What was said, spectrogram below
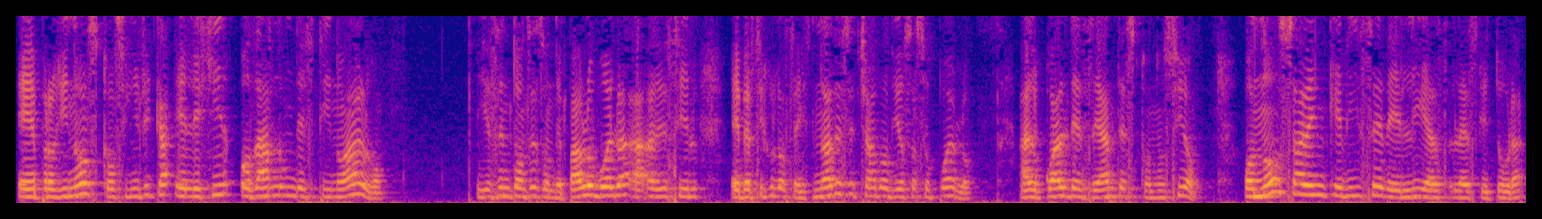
eh, proginosco significa elegir o darle un destino a algo. Y es entonces donde Pablo vuelve a, decir, el versículo 6, no ha desechado Dios a su pueblo, al cual desde antes conoció. ¿O no saben qué dice de Elías la escritura?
